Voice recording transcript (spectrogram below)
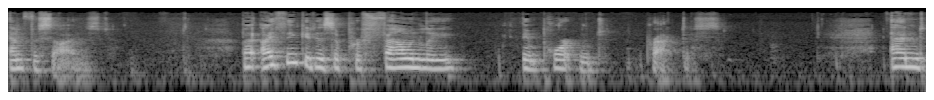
emphasized. But I think it is a profoundly important practice. And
